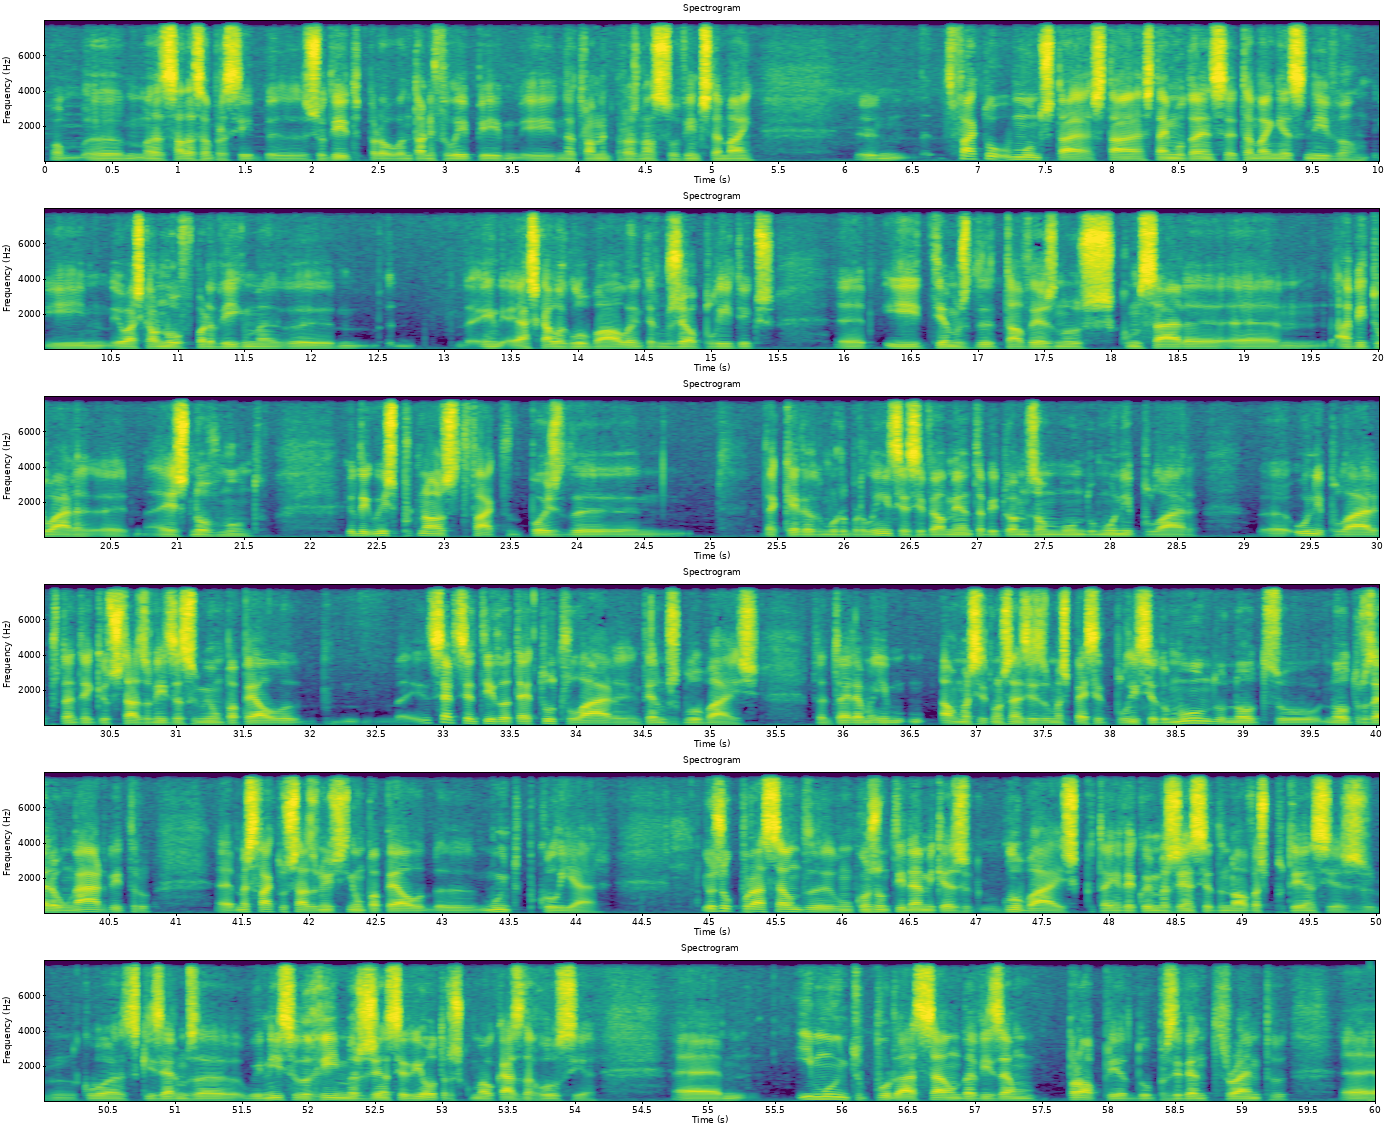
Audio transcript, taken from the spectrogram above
Bom, eh, uma saudação para si, eh, Judite, para o António Filipe e, naturalmente para os nossos ouvintes também. Eh, de facto, o mundo está, está, está em mudança também a esse nível e eu acho que há um novo paradigma de, em, à escala global, em termos geopolíticos, e temos de talvez nos começar a, a, a habituar a, a, este novo mundo. Eu digo isto porque nós, de facto, depois de, da queda do muro de Berlim, sensivelmente, habituamos a um mundo unipolar, uh, unipolar, portanto, em que os Estados Unidos assumiam um papel, em certo sentido, até tutelar em termos globais. Portanto, era em algumas circunstâncias uma espécie de polícia do mundo, noutros, noutros era um árbitro, uh, mas de facto os Estados Unidos tinham um papel muito peculiar. Eu julgo por ação de um conjunto de dinâmicas globais que têm a ver com a emergência de novas potências, com a, se quisermos a, o início de reemergência de outras, como é o caso da Rússia e muito por ação da visão própria do presidente Trump uh,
